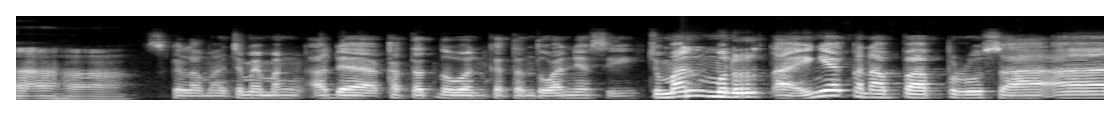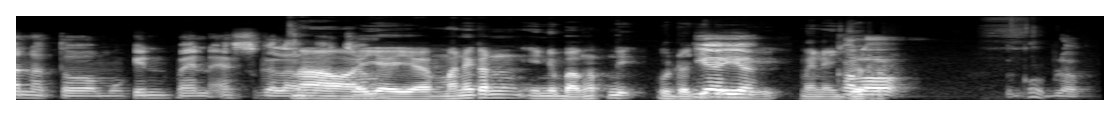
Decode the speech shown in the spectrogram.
ah. segala macam memang ada ketentuan-ketentuannya sih. Cuman menurut Aing ya kenapa perusahaan atau mungkin PNS segala Nah, macam. iya iya, mana kan ini banget nih udah Iya, jadi iya. manajer. Kalau goblok.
